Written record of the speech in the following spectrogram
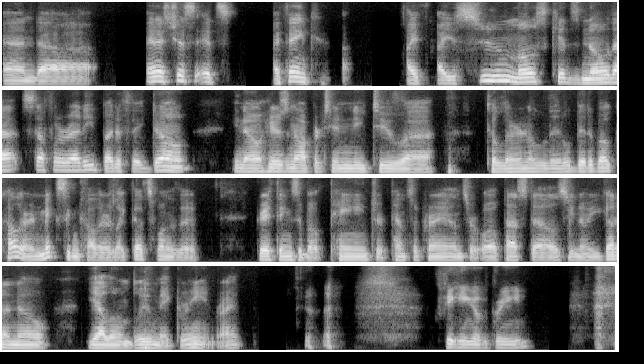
And uh and it's just it's I think I I assume most kids know that stuff already but if they don't you know here's an opportunity to uh to learn a little bit about color and mixing color. Like that's one of the great things about paint or pencil crayons or oil pastels. You know you got to know yellow and blue make green, right? Speaking of green.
